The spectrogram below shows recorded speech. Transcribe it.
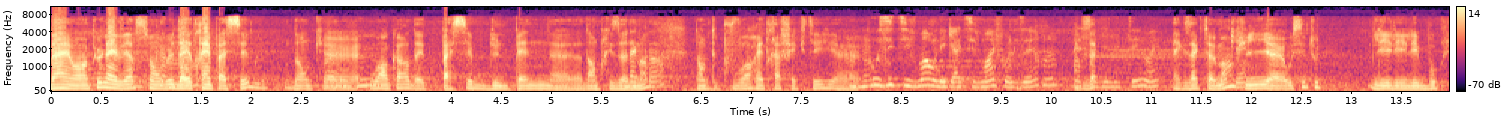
Ben un peu l'inverse si on veut d'être impassible, donc euh, mm-hmm. ou encore d'être passible d'une peine euh, d'emprisonnement. Donc de pouvoir être affecté mm-hmm. positivement ou négativement, il faut le dire, hein? passabilité, oui. Exactement. Puis aussi toutes les, les, boucles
